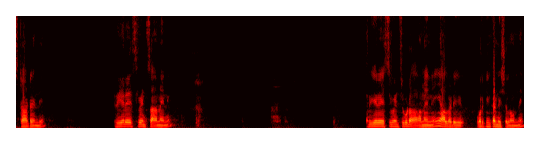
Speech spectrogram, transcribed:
స్టార్ట్ అయింది. రియర్ ఎస్వెంట్స్ ఆన్ అయినాయి. రియర్ ఎస్వెంట్స్ కూడా ఆన్ అయినాయి. ఆల్రెడీ వర్కింగ్ కండిషన్లో ఉన్నాయి.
